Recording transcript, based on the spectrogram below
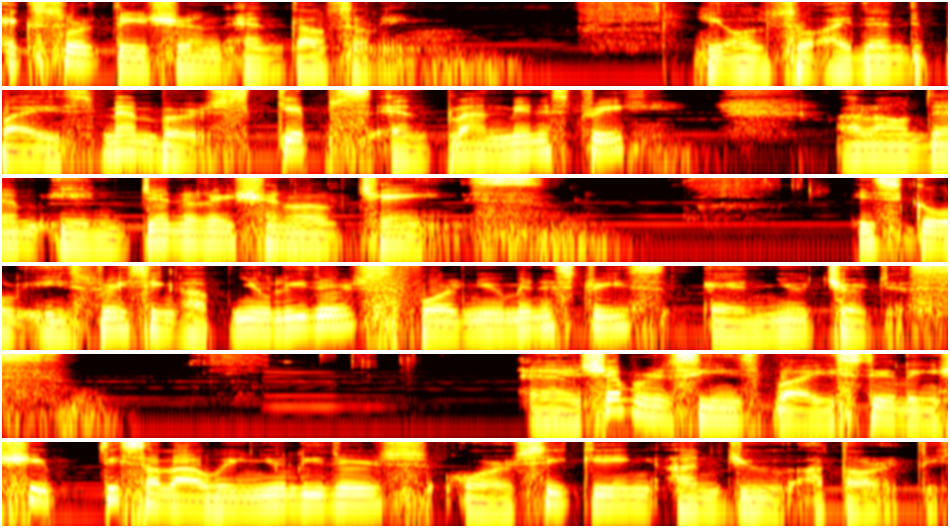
exhortation, and counseling. He also identifies members, gifts, and plan ministry around them in generational chains. His goal is raising up new leaders for new ministries and new churches. And shepherd scenes by stealing sheep, disallowing new leaders, or seeking undue authority.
